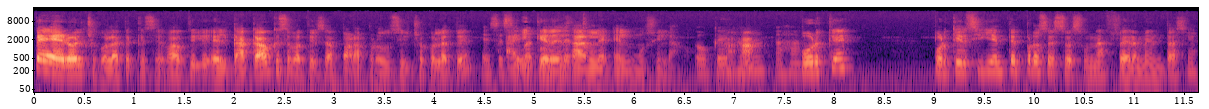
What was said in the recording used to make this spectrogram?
Pero el chocolate que se va a utilizar, el cacao que se va a utilizar para producir chocolate, Ese sí hay que completo. dejarle el mucílago. Ok. Ajá. Ajá. ¿Por qué? Porque el siguiente proceso es una fermentación,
